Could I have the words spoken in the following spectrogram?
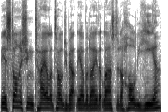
The astonishing tale I told you about the other day that lasted a whole year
